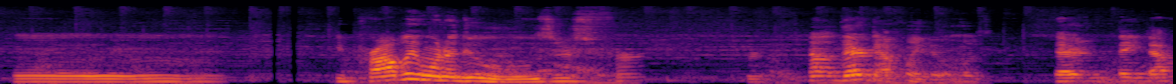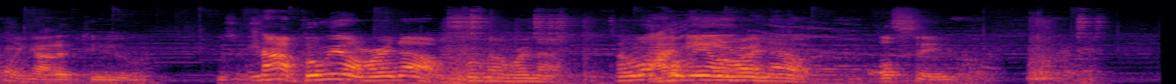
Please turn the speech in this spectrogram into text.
Mm, you probably want to do losers first. No, they're definitely doing losers. They're, they definitely got to do losers. Nah, put me on right now. Put me on right now. Tell them to I put me on right now. We'll see.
